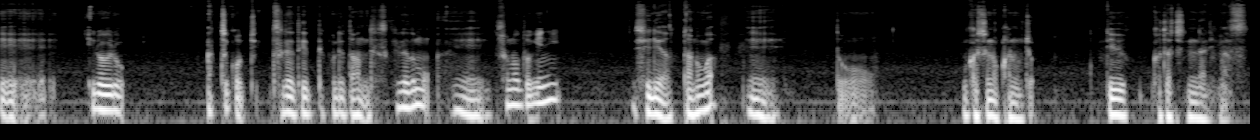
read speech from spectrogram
えー、いろいろあっちこっち連れて行ってくれたんですけれども、えー、その時に知り合ったのが、えー、と昔の彼女っていう形になります。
